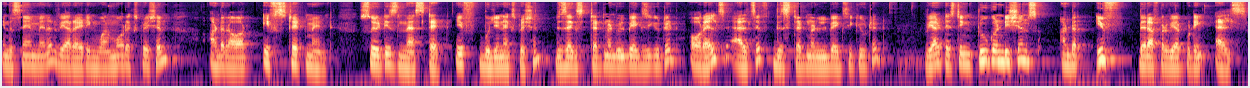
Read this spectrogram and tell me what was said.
in the same manner we are writing one more expression under our if statement. So it is nested. If boolean expression this statement will be executed or else else if this statement will be executed. We are testing two conditions under if thereafter we are putting else.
